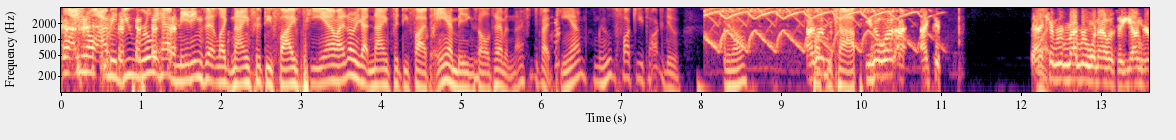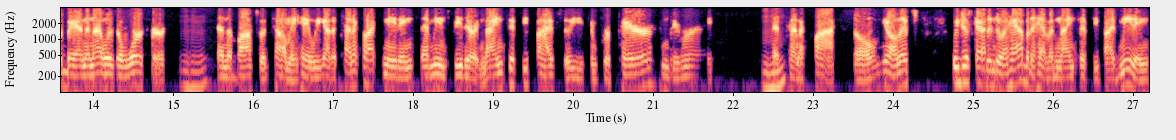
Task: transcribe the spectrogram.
Well, you know, I mean, do you really have meetings at like nine fifty five p.m.? I know you got nine fifty five a.m. meetings all the time, but nine fifty five p.m. I mean, who the fuck are you talking to? You know, I fucking rem- cops. You know what? I, I could. I What? can remember when I was a younger man and I was a worker, Mhm. and the boss would tell me, "Hey, we got a ten o'clock meeting. That means be there at nine fifty-five, so you can prepare and be ready Mhm. at ten o'clock." So you know that's we just got into a habit of having nine fifty-five meetings,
